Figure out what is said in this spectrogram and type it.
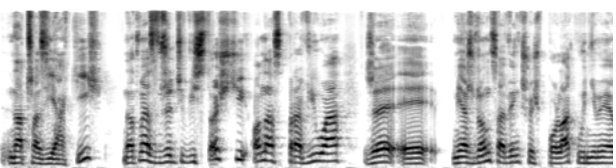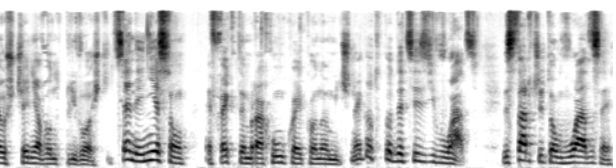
na czas jakiś, natomiast w rzeczywistości ona sprawiła, że e, miażdżąca większość Polaków nie miała już cienia wątpliwości. Ceny nie są efektem rachunku ekonomicznego, tylko decyzji władz. Wystarczy tą władzę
